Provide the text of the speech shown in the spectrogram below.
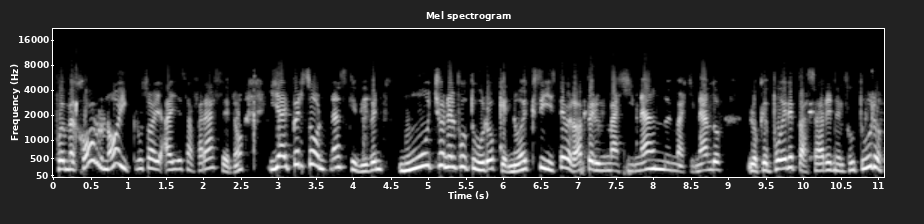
fue mejor, ¿no? Incluso hay, hay, esa frase, ¿no? Y hay personas que viven mucho en el futuro, que no existe, ¿verdad? Pero imaginando, imaginando lo que puede pasar en el futuro.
